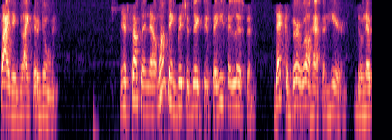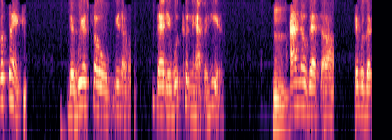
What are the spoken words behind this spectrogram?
fighting like they're doing. There's something now. One thing Bishop Jakes did say, he said, "Listen, that could very well happen here. Don't ever think that we're so, you know, that it would, couldn't happen here." Hmm. I know that uh, it was a,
